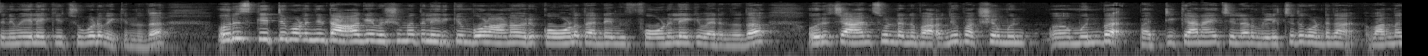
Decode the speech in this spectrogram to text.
സിനിമയിലേക്ക് ചുവട് വെക്കുന്നത് ഒരു സ്കിറ്റ് പൊളിഞ്ഞിട്ട് ആകെ വിഷമത്തിലിരിക്കുമ്പോഴാണ് ഒരു കോൾ തന്റെ ഫോണിലേക്ക് വരുന്നത്. ഒരു ചാൻസ് ഉണ്ടെന്ന് പറഞ്ഞു. പക്ഷെ മുൻ മുൻപ് പറ്റിക്കാനായി ചിലർ വിളിച്ചത് കൊണ്ട് വന്ന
